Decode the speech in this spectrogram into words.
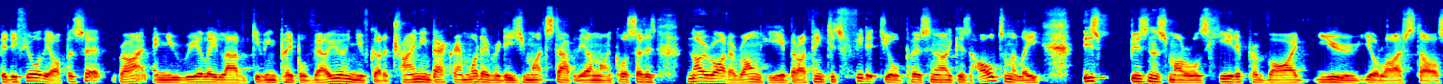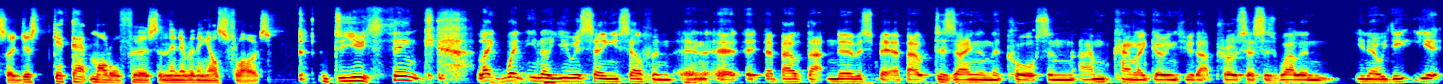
But if you're the opposite, right, and you really love giving people value and you've got a training background, whatever it is, you might start with the online course. So there's no right or wrong here, but I think just fit it to your personality because ultimately this business model is here to provide you your lifestyle. So just get that model first and then everything else flows do you think like when you know you were saying yourself and, and uh, about that nervous bit about designing the course and i'm kind of like going through that process as well and you know you you,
